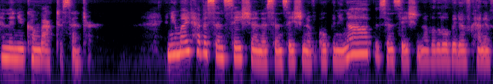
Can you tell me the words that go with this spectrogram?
And then you come back to center. And you might have a sensation, a sensation of opening up, a sensation of a little bit of kind of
